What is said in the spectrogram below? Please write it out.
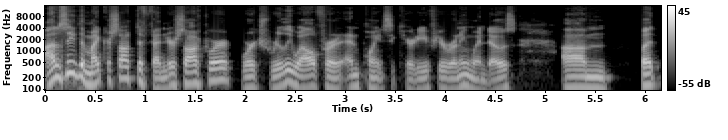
Honestly, the Microsoft Defender software works really well for an endpoint security if you're running Windows. Um, but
